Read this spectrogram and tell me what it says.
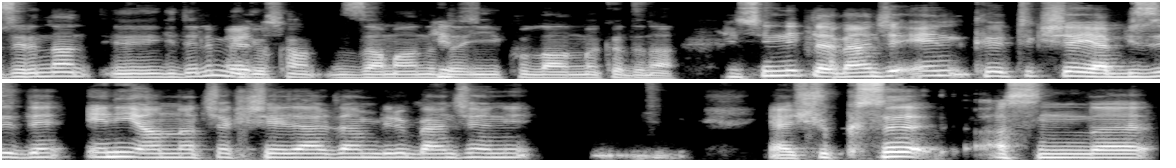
üzerinden e, gidelim mi Evet. Gökhan zamanı da Kes- iyi kullanmak adına? Kesinlikle bence en kritik şey ya bizi de en iyi anlatacak şeylerden biri bence hani yani şu kısa aslında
